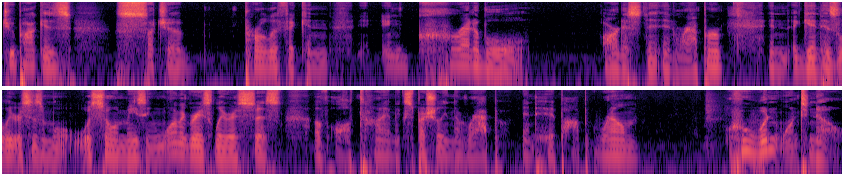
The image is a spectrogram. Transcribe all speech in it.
Tupac is such a prolific and incredible artist and rapper. And again, his lyricism was so amazing. One of the greatest lyricists of all time, especially in the rap and hip hop realm. Who wouldn't want to know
